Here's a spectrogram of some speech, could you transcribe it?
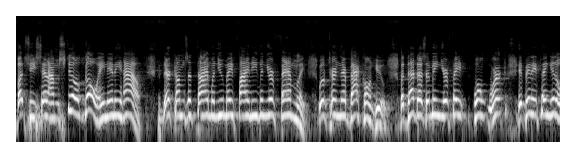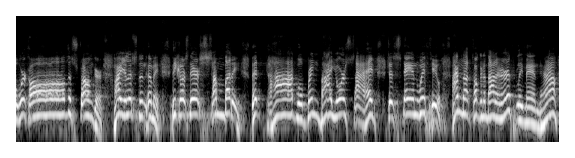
but she said, I'm still going anyhow. And there comes a time when you may find even your family will turn their back on you. But that doesn't mean your faith won't work. If anything, it'll work all the stronger. Are you listening to me? Because there's somebody that God will bring by your side to stand with you. I'm not talking about an earthly man now,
